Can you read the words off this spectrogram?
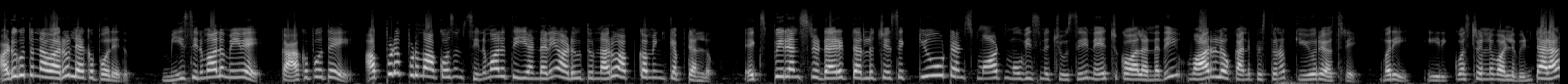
అడుగుతున్నవారు లేకపోలేదు. మీ సినిమాలు మీవే. కాకపోతే అప్పుడప్పుడు మా కోసం సినిమాలు తీయండని అడుగుతున్నారు అప్కమింగ్ కెప్టెన్లు. ఎక్స్పీరియన్స్డ్ డైరెక్టర్లు చేసే క్యూట్ అండ్ స్మార్ట్ మూవీస్ని చూసి నేర్చుకోవాలన్నది వారిలో కనిపిస్తున్న క్యూరియాసిటీ. మరి ఈ రిక్వెస్టుల్ని వాళ్ళు వింటారా?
